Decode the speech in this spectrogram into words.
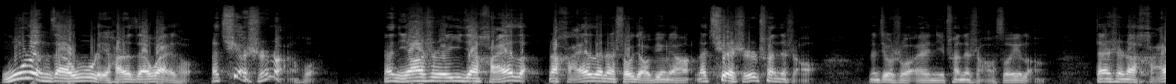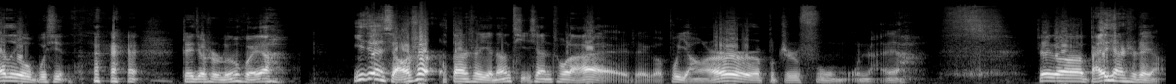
无论在屋里还是在外头，那确实暖和。那你要是遇见孩子，那孩子呢手脚冰凉，那确实穿的少，那就说，哎，你穿的少，所以冷。但是呢，孩子又不信，这就是轮回啊。一件小事儿，但是也能体现出来，这个不养儿不知父母难呀。这个白天是这样，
